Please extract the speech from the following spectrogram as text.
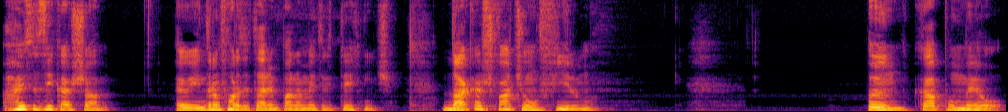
Hai să zic așa, intrăm foarte tare în parametri tehnici. Dacă aș face un film, în capul meu,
